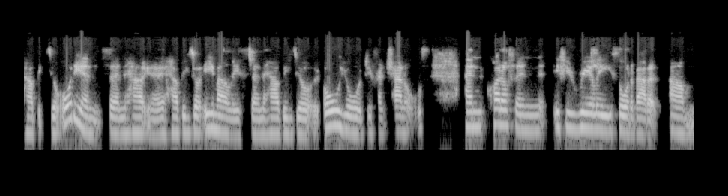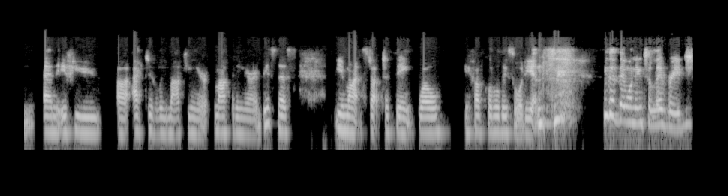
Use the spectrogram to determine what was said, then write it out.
how big's your audience and how you know how big's your email list and how big's your all your different channels. And quite often, if you really thought about it, um, and if you are actively marketing your marketing your own business, you might start to think, well, if I've got all this audience that they're wanting to leverage,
